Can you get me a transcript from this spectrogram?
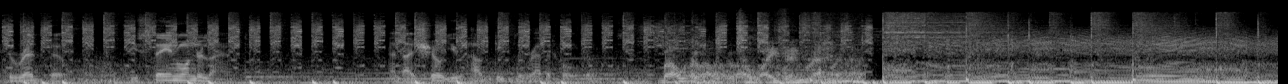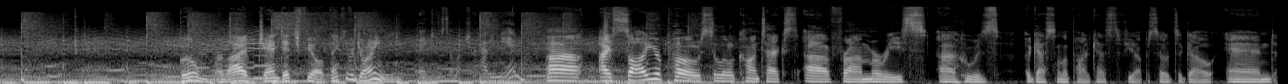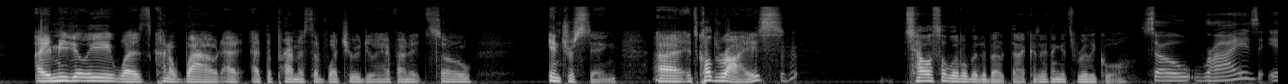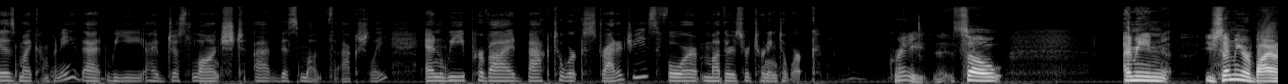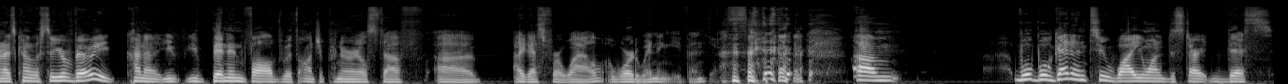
take the red pill, you stay in Wonderland. And I show you how deep the rabbit hole goes. Welcome to Life in Red. Boom, we're live. Jan Ditchfield, thank you for joining me. Thank you so much for having me in. Uh, I saw your post, a little context uh, from Maurice, uh, who was a guest on the podcast a few episodes ago, and I immediately was kind of wowed at, at the premise of what you were doing. I found it so interesting. Uh, it's called Rise. Tell us a little bit about that because I think it's really cool. So, Rise is my company that we have just launched uh, this month, actually, and we provide back to work strategies for mothers returning to work. Great. So, I mean, you sent me your bio, and I was kind of so you're very kind of you've you've been involved with entrepreneurial stuff, uh, I guess, for a while, award winning even. Yes. We'll we'll get into why you wanted to start this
